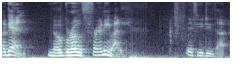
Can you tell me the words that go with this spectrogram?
Again, no growth for anybody if you do that.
